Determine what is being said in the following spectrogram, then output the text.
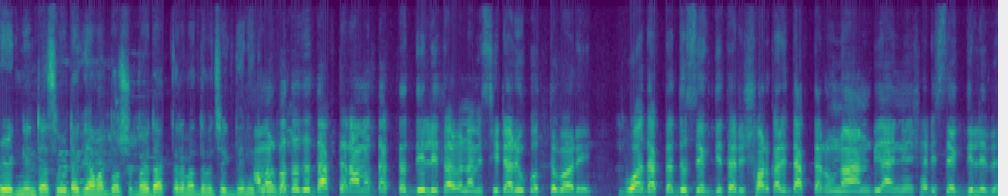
প্রেগনেন্ট আছে ওটা কি আমার দর্শক ভাই ডাক্তারের মাধ্যমে চেক দিয়ে নিতে আমার? কথা যে ডাক্তার আমার ডাক্তার দিয়ে নিতে পারবেন আমি সিটারিও করতে পারি। ভুয়া ডাক্তার দিয়ে চেক দিতে পারি। সরকারি ডাক্তার ওনা আনবি আইনে সারি চেক দিয়ে নেবে।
